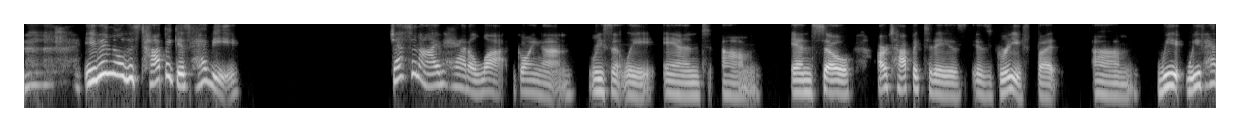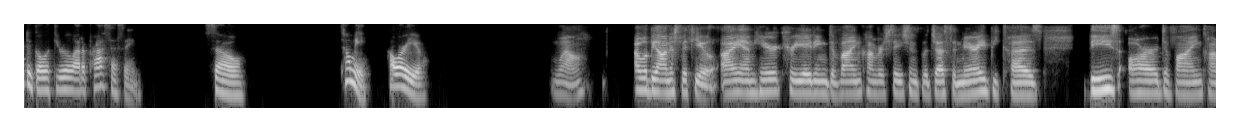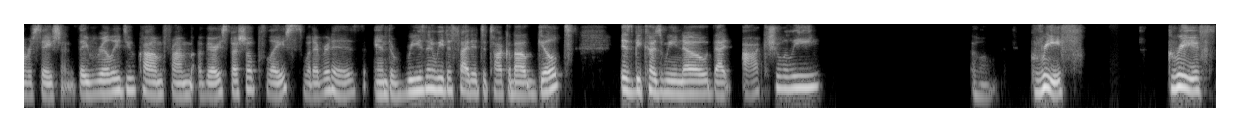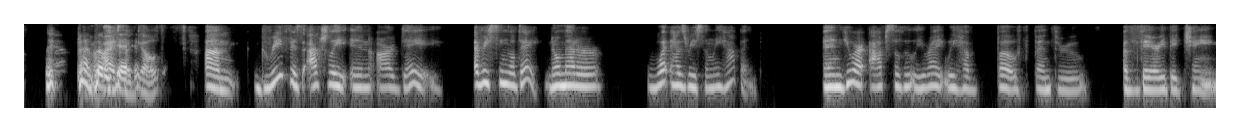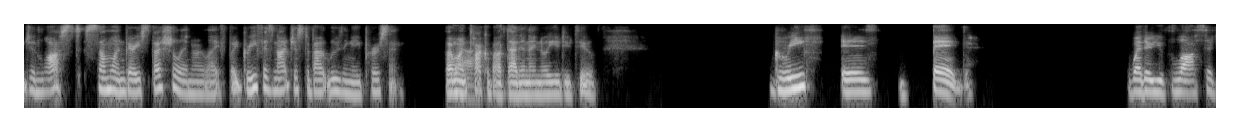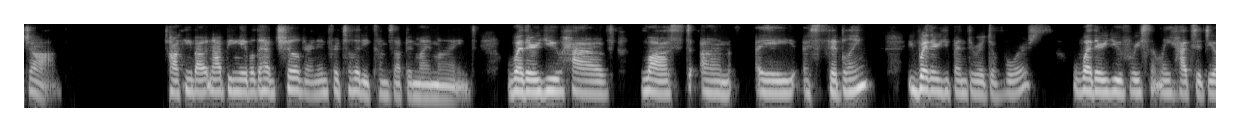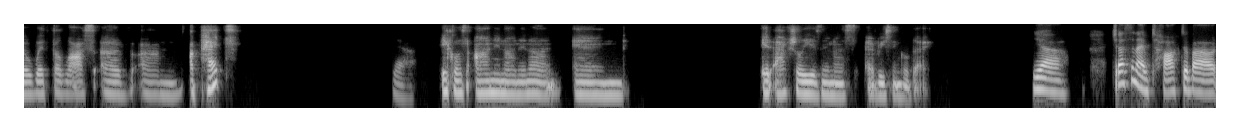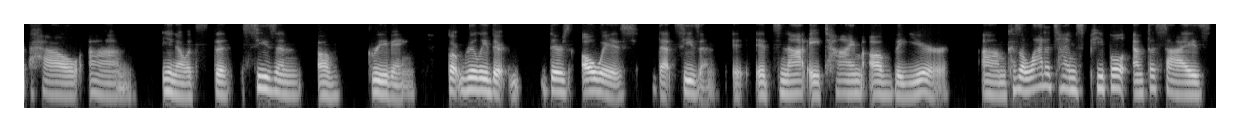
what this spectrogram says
Even though this topic is heavy, Jess and I've had a lot going on recently, and um, and so our topic today is is grief, but um, we we've had to go through a lot of processing. So, tell me, how are you? Well, I will be honest with you. I am here creating divine conversations with Jess and Mary because these are divine conversations. They really do come from a very special place, whatever it is. And the reason we decided to talk about guilt is because we know that actually oh, grief, grief, That's okay. I said guilt. Um, grief is actually in our day every single day, no matter what has recently happened. And you are absolutely right. We have both been through a very big change and lost someone very special in our life. But grief is not just about losing a person. I yeah. want to talk about that, and I know you do too. Grief is big. Whether you've lost a job, talking about not being able to have children, infertility comes up in my mind. Whether you have lost um, a, a sibling, whether you've been through a divorce, whether you've recently had to deal with the loss of um, a pet. Yeah. It goes on and on and on. And it actually is in us every single day. Yeah. Jess and I've talked about how um, you know it's the season of grieving but really there there's always that season. It, it's not a time of the year because um, a lot of times people emphasize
